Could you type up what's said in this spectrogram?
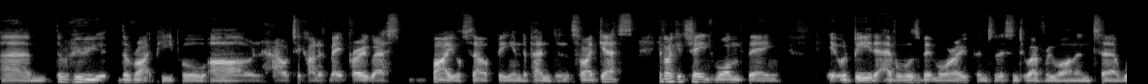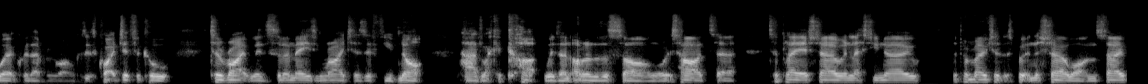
um, the, who the right people are and how to kind of make progress by yourself being independent. So I guess if I could change one thing, it would be that everyone was a bit more open to listen to everyone and to work with everyone because it's quite difficult to write with some amazing writers if you've not had like a cut with an on another song or it's hard to to play a show unless you know the promoter that's putting the show on so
